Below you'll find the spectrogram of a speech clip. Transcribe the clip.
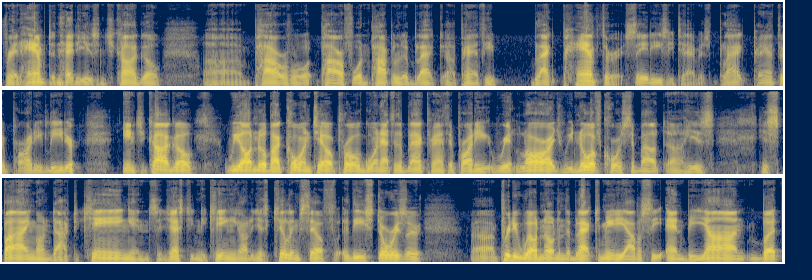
Fred Hampton, that is, in Chicago, uh, powerful, powerful and popular Black uh, Panther Black Panther, say it easy, Tavis, Black Panther Party leader in Chicago. We all know about COINTELPRO going after the Black Panther Party writ large. We know, of course, about uh, his his spying on Dr. King and suggesting to King he ought to just kill himself. These stories are uh, pretty well known in the black community, obviously, and beyond. But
